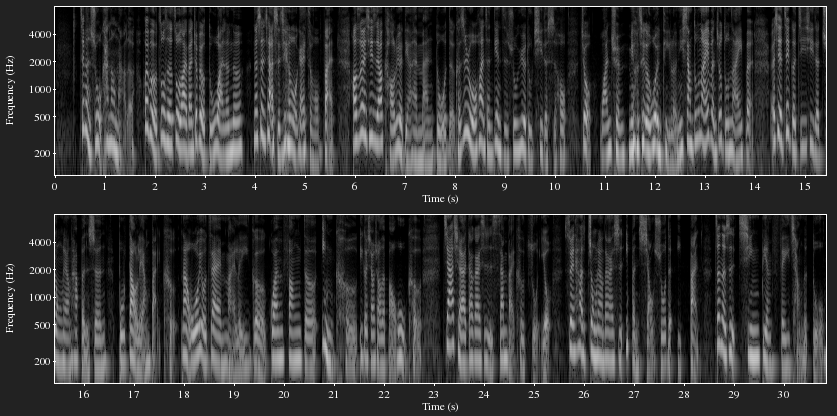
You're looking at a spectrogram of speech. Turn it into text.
这本书我看到哪了，会不会有坐车坐到一半就被我读完了呢？那剩下时间我该怎么办？好，所以其实要考虑的点还蛮多的。可是如果换成电子书阅读器的时候，就完全没有这个问题了。你想读哪一本就读哪一本，而且这个机器的重量它本身不到两百克。那我有在买了一个官方的硬壳，一个小小的保护壳，加起来大概是三百克左右，所以它的重量大概是一本小说的一半，真的是轻便非常的多。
